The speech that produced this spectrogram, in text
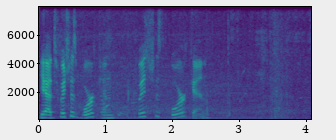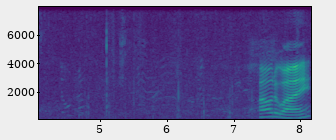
Yeah, Twitch is working. Twitch is working. How do I?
